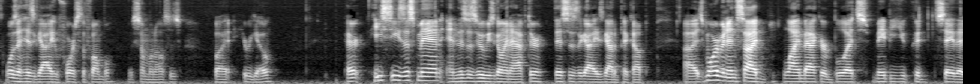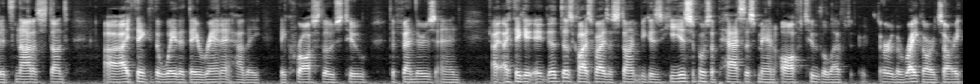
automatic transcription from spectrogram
It wasn't his guy who forced the fumble. It was someone else's. But here we go. He sees this man, and this is who he's going after. This is the guy he's got to pick up. Uh, it's more of an inside linebacker blitz. Maybe you could say that it's not a stunt. Uh, I think the way that they ran it, how they, they crossed those two defenders, and I, I think it, it does classify as a stunt because he is supposed to pass this man off to the left or the right guard, sorry,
